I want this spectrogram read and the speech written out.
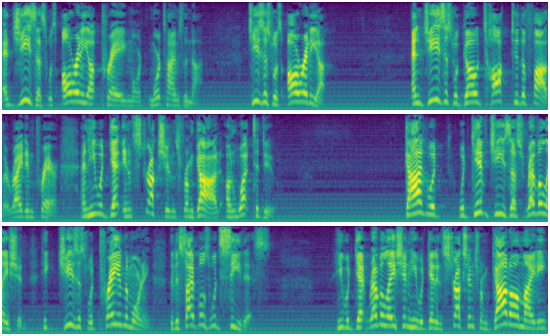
and Jesus was already up praying more, more times than not. Jesus was already up. And Jesus would go talk to the Father, right, in prayer. And he would get instructions from God on what to do. God would, would give Jesus revelation. He, Jesus would pray in the morning. The disciples would see this. He would get revelation, he would get instructions from God Almighty,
